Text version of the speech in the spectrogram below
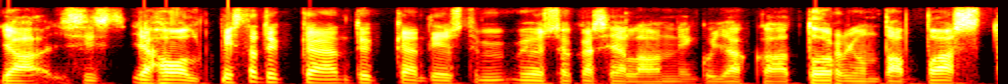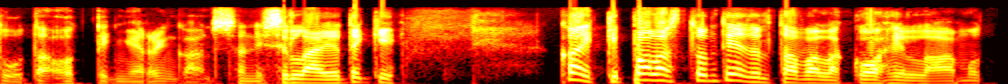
Ja, siis, ja Holtpista tykkään, tykkään tietysti myös, joka siellä on niin kuin jakaa torjunta vastuuta Ottingerin kanssa, niin sillä jotenkin kaikki palastot on tietyllä tavalla kohillaan, mutta,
